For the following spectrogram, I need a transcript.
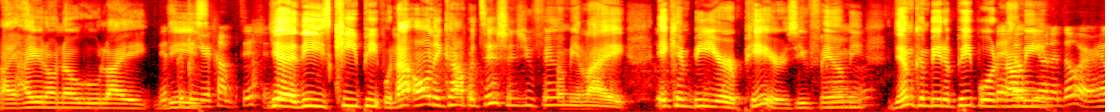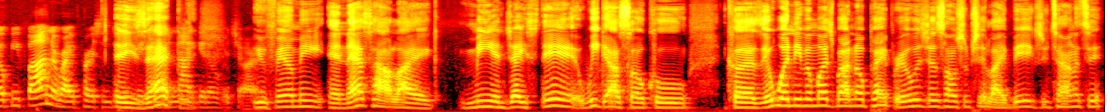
Like how you don't know who like This could be these your competition. yeah these key people. Not only competitions, you feel me? Like it can be your peers. You feel me? Mhm. Them can be the people. I help mean, you in the door, help you find the right person. to do the thing Exactly. And not get overcharged. You feel me? And that's how like me and Jay Stead, we got so cool because it wasn't even much about no paper. It was just on some shit like Biggs, you talented.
